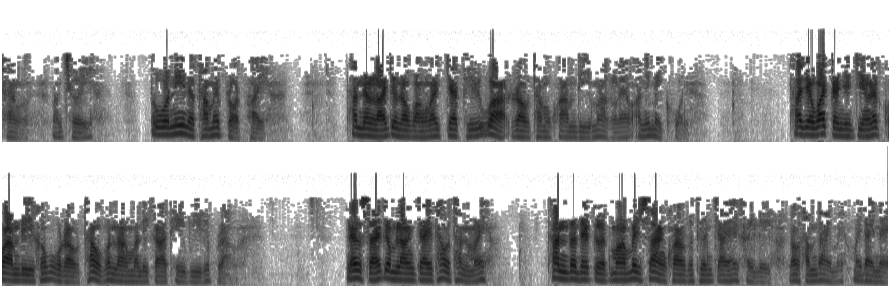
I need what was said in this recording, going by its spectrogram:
ช่างมันเฉย ตัวนี้เนี่ยทำให้ปลอดภัย ท่านนั้นหลายจนระวังไว้จะถือว่าเราทำความดีมากแล้ว อันนี้ไม่ควร ถ้าจะวัดกันจริง ๆ และความดีของพวกเราเท่าพระนางมาริกาเทวีหรือเปล่า แล้วสายกำลังใจเท่าท่านไหมท่านตั้งแต่เกิดมาไม่สร้างความกระเทือนใจให้ใครเลย เราทำได้ไหม ไม่ได้แน่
